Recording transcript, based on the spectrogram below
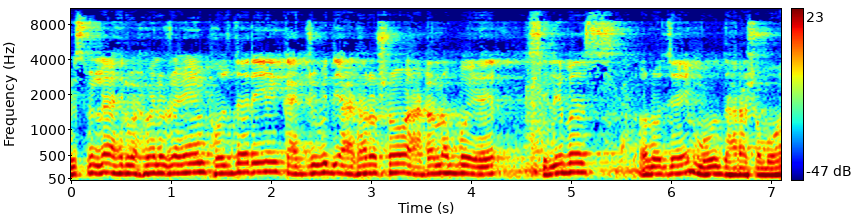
বিসমুল্লাহ রহমান রহিম ফৌজদারি কার্যবিধি আঠারোশো আটানব্বই এর সিলেবাস অনুযায়ী মূল ধারাসমূহ।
